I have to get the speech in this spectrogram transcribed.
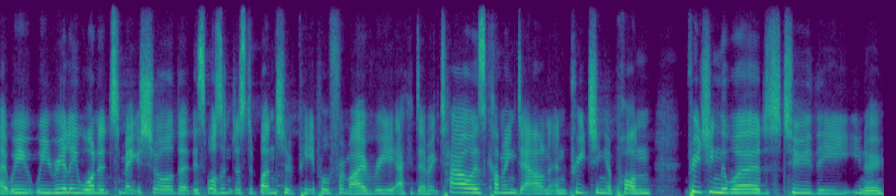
Like we, we really wanted to make sure that this wasn't just a bunch of people from ivory academic towers coming down and preaching upon, preaching the words to the, you know,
